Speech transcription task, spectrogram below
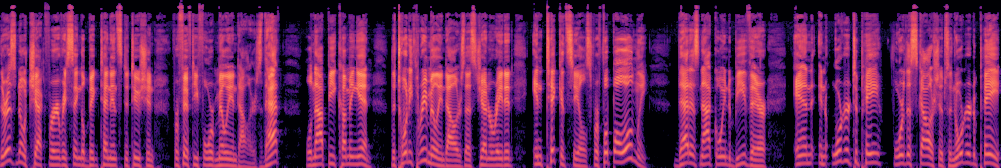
there is no check for every single Big Ten institution for $54 million. That will not be coming in. The $23 million that's generated in ticket sales for football only, that is not going to be there. And in order to pay for the scholarships, in order to pay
